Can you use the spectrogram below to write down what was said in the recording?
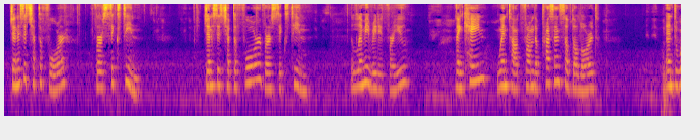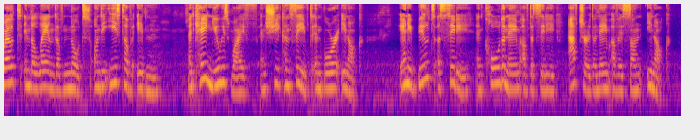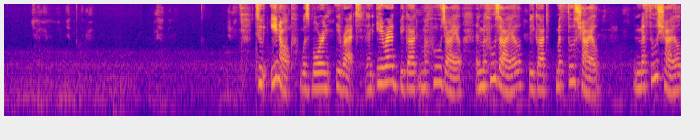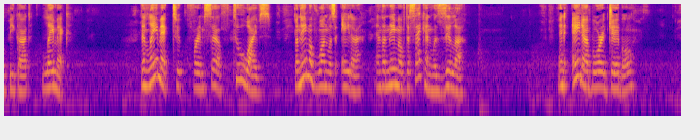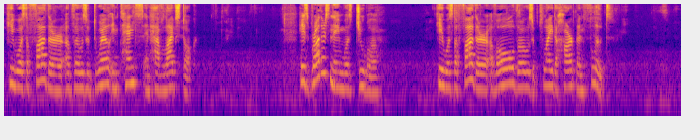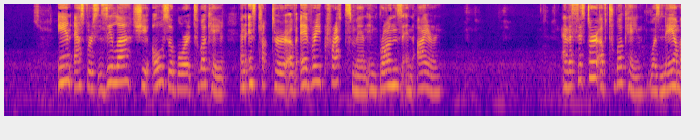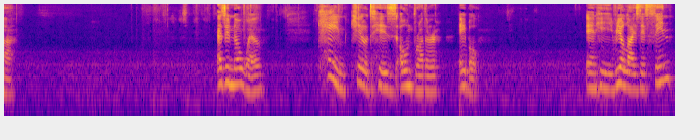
Genesis chapter 4, verse 16. Genesis chapter 4, verse 16. Let me read it for you. Then Cain went out from the presence of the Lord and dwelt in the land of Nod on the east of Eden. And Cain knew his wife, and she conceived and bore Enoch. And he built a city and called the name of the city after the name of his son Enoch. To Enoch was born Irad, and Irad begot Mehujael, and Mehujael begot Methushael, and Methushael begot Lamech. Then Lamech took for himself two wives. The name of one was Ada, and the name of the second was Zillah. And Ada bore Jabal. He was the father of those who dwell in tents and have livestock. His brother's name was Jubal. He was the father of all those who play the harp and flute. And as for Zillah, she also bore Tubal-Cain, an instructor of every craftsman in bronze and iron. And the sister of Tubal-Cain was Naamah. As you know well, Cain killed his own brother Abel. And he realized his sin.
